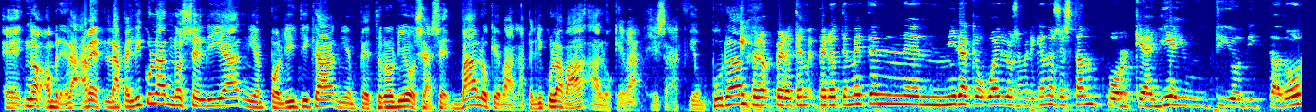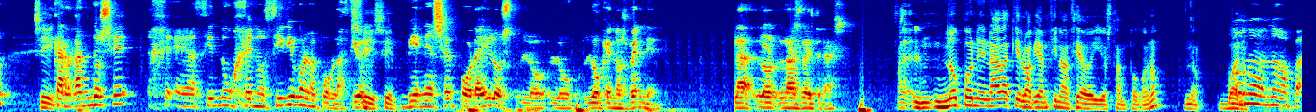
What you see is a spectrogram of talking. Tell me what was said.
eh, no, hombre, la- a ver, la película no se lía ni en política ni en petróleo, o sea, se va a lo que va, la película va a lo que va, es acción pura. Sí, pero, pero, te, pero te meten en. Mira qué guay, los americanos están porque allí hay un tío dictador Sí. cargándose, eh, haciendo un genocidio con la población. Sí, sí. Viene a ser por ahí los, lo, lo- lo que nos venden. La- lo- las letras. Eh, No pone nada que lo habían financiado ellos tampoco, ¿no? No. Bueno, No, no, no.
